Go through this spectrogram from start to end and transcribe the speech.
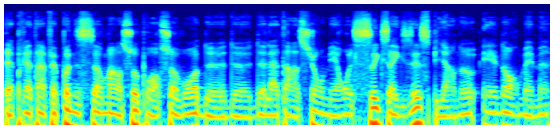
D'après, t'en fais pas nécessairement ça pour recevoir de, de, de l'attention, mais on le sait que ça existe, puis il y en a énormément.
